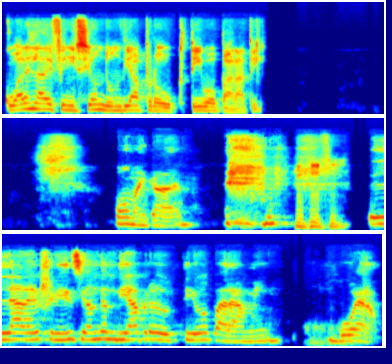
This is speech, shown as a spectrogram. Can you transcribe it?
¿Cuál es la definición de un día productivo para ti? Oh my God. la definición de un día productivo para mí. Bueno,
